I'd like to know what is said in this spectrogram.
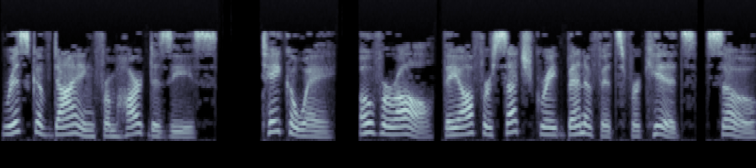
risk of dying from heart disease. Takeaway. Overall, they offer such great benefits for kids, so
